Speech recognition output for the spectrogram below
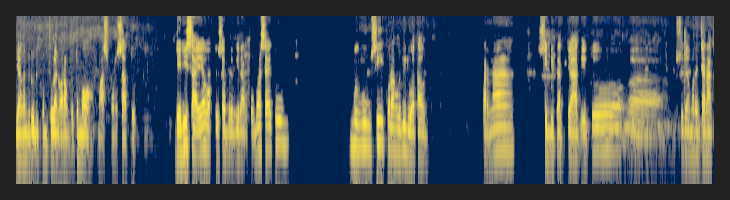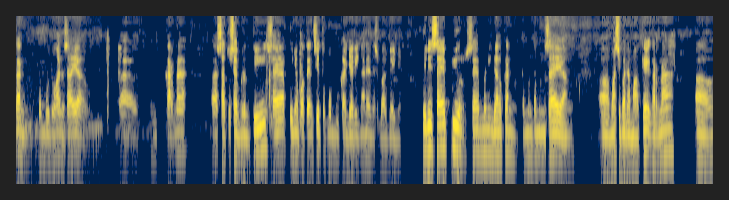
Jangan duduk di kumpulan orang bercemooh, Mazmur satu. Jadi saya waktu saya berhenti narkoba, saya itu mengungsi kurang lebih dua tahun. Karena sindikat jahat itu uh, sudah merencanakan pembunuhan saya. Uh, karena satu saya berhenti, saya punya potensi untuk membuka jaringan dan sebagainya. Jadi saya pure, saya meninggalkan teman-teman saya yang uh, masih pada make karena uh,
